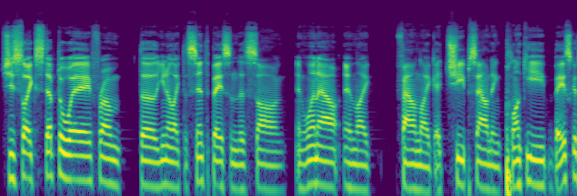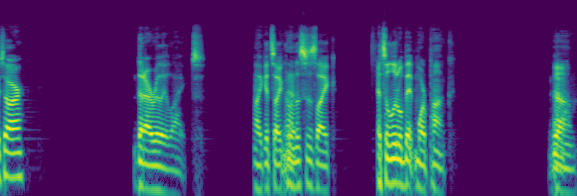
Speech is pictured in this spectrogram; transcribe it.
she's like stepped away from the you know like the synth bass in this song and went out and like found like a cheap sounding plunky bass guitar that I really liked. Like it's like Yeah. oh this is like it's a little bit more punk. Yeah. Um,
